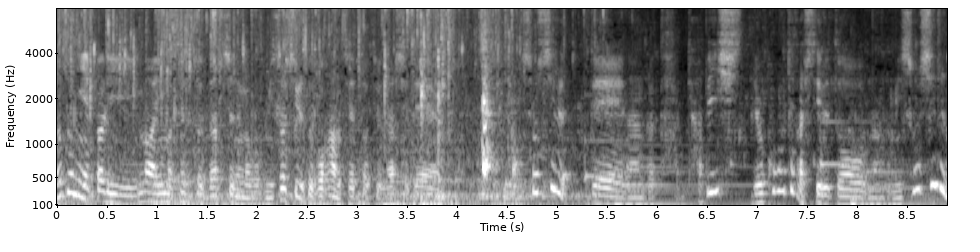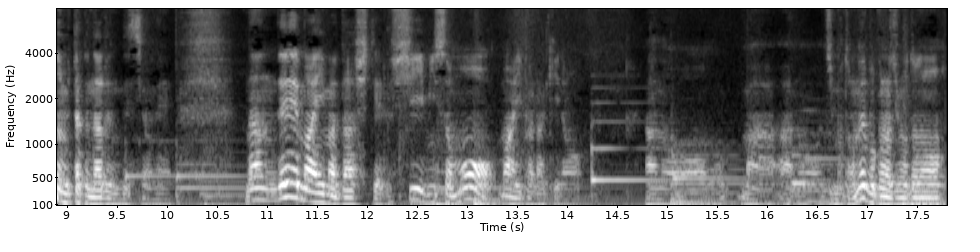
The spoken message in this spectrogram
特にやっぱり、まあ、今セットで出してるのが僕味噌汁とご飯セットっていうの出してて。味噌汁ってなんか旅し旅行とかしてるとなんか味噌汁飲みたくなるんですよねなんで、まあ、今出してるし味噌も、まあ、茨城のあのまあ、あの地元のね僕の地元の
